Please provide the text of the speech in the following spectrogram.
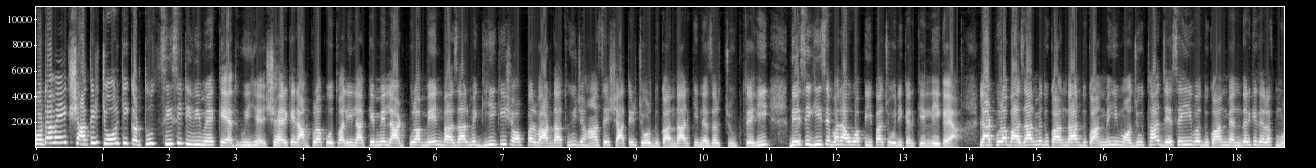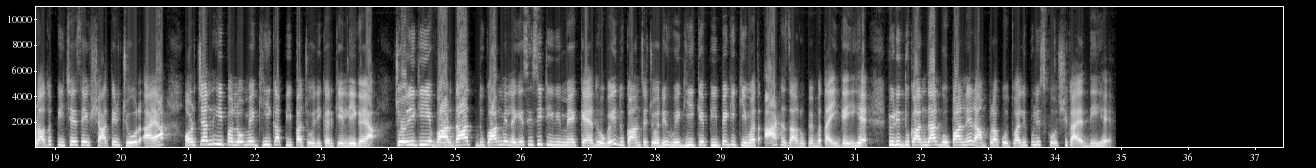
कोटा में एक शातिर चोर की करतूत सीसीटीवी में कैद हुई है। शहर के रामपुरा कोतवाली इलाके में लाडपुरा मेन बाज़ार में घी की शॉप पर वारदात हुई, जहाँ से शातिर चोर दुकानदार की नज़र चूकते ही देसी घी से भरा हुआ पीपा चोरी करके ले गया। लाडपुरा बाज़ार में दुकानदार दुकान में ही मौजूद था। जैसे ही वह दुकान में अंदर की तरफ़ मुड़ा तो पीछे से एक शातिर चोर आया और चंद ही पलों में घी का पीपा चोरी करके ले गया। चोरी की ये वारदात दुकान में लगे सीसीटीवी में कैद हो गई। दुकान से चोरी हुए घी के पीपे की कीमत आठ हज़ार बताई गई है। पीड़ित दुकानदार गोपाल ने रामपुरा कोतवाली पुलिस को शिकायत दी है।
